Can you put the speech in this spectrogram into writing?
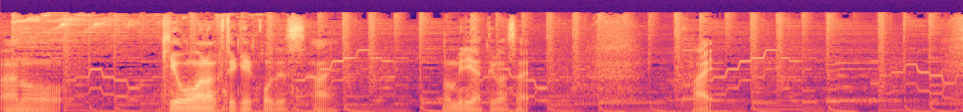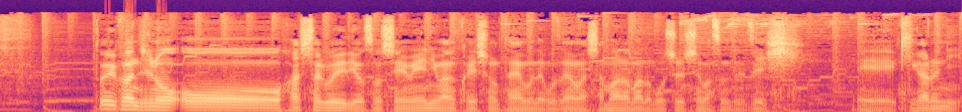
あの気負わなくて結構です。はい。のんびりやってください。はい。という感じの、ハッシュタグウェディオ、そしてメニューワンクエスチョンタイムでございました。まだまだ募集してますので、ぜひ、えー、気軽に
